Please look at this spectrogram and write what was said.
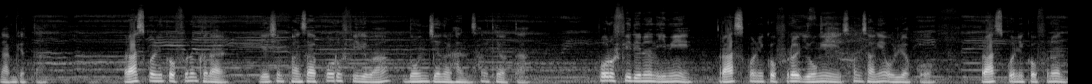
남겼다. 라스콜니코프는 그날 예심판사 포르피리와 논쟁을 한 상태였다. 포르피리는 이미 라스콜니코프를 용의 선상에 올렸고 라스콜니코프는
